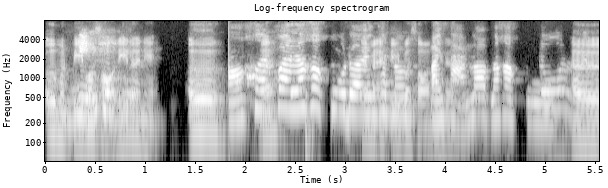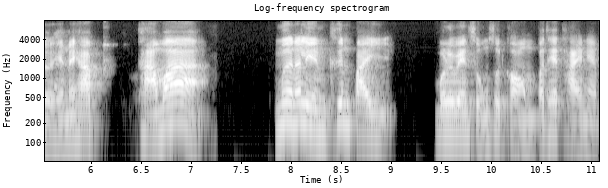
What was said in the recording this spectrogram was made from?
เออ มันปีบินพศนี้เลยเนี่ย เอออ๋อเคยไปแล้วค่ะครูโดยใช่ไหมอินทปีนนพท์ศนี้ไปเลยสามรอบแล้วค่ะครูตูนเออ เห็นไหมครับ ถามว่าเมื่อนักเรียนขึ้นไป บริเวณสูงสุดของประเทศไทยเนี่ย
